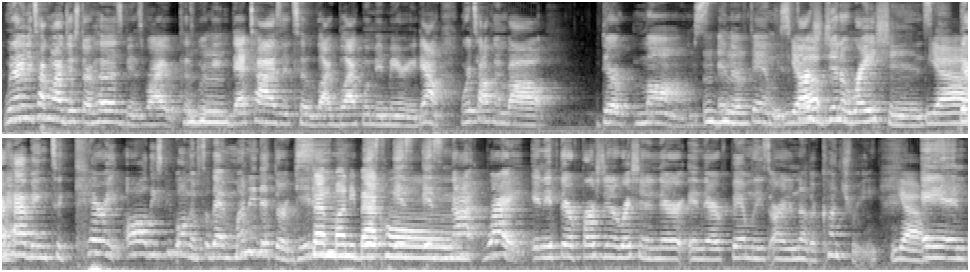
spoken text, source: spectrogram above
we're not even talking about just their husbands right? Because mm-hmm. that ties into like black women marrying down. We're talking about their moms and their families, Mm-hmm. Yep. first generations. Yeah. they're having to carry all these people on them. So that money that they're getting, Send money back is, home. is, is not right. And if they're first generation and their and their families are in another country, Yeah. and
